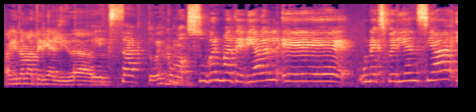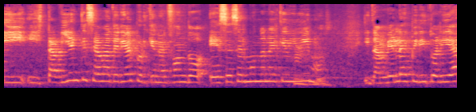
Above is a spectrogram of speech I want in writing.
Hay una materialidad. Exacto, es como Ujú. súper material eh, una experiencia y, y está bien que sea material porque en el fondo ese es el mundo en el que vivimos. Y también la espiritualidad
